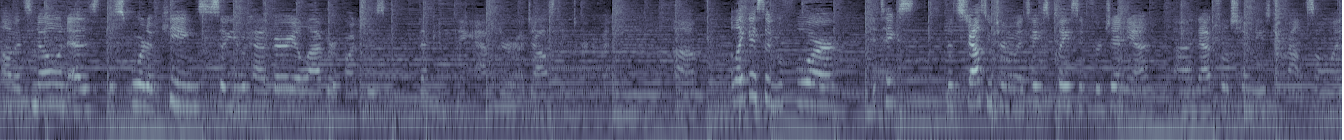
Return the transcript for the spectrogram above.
um, it's known as the sport of kings, so you would have very elaborate brunches and that kind of thing after a jousting tournament. Um, like I said before, it takes this jousting tournament takes place in Virginia, uh, Natural Chimneys near Mount Solon.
